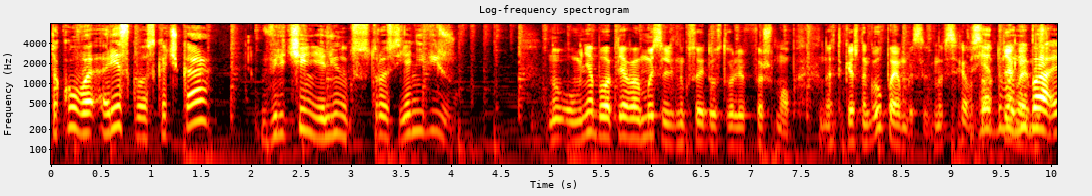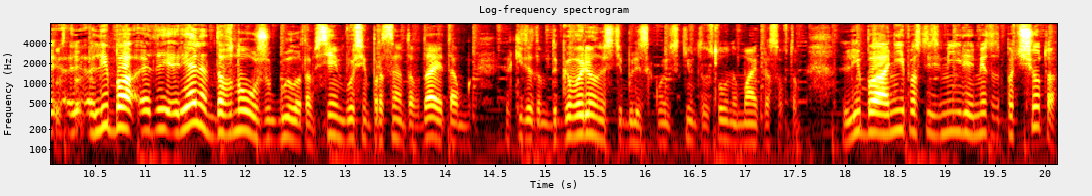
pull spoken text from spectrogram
такого резкого скачка увеличения Linux устройств я не вижу. Ну, у меня была первая мысль, Linuxоиды устроили флешмоб. Ну, это, конечно, глупая мысль, но все равно. я думаю, либо, э, либо это реально давно уже было, там 7-8%, да, и там какие-то там договоренности были с, с каким-то условным Microsoft. Либо они просто изменили метод подсчета,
